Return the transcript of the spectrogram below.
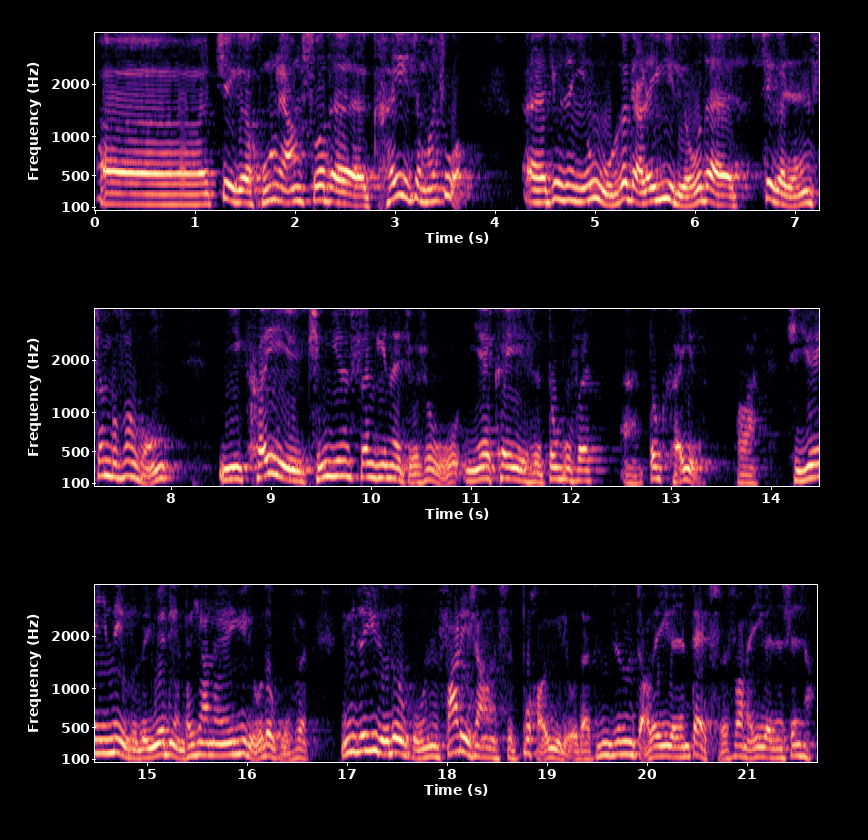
呃，这个洪良说的可以这么做，呃，就是你五个点的预留的这个人分不分红，你可以平均分给那九十五，你也可以是都不分啊，都可以的，好吧？取决于内部的约定，它相当于预留的股份，因为这预留的股份法律上是不好预留的，你只能找到一个人代持，放在一个人身上。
